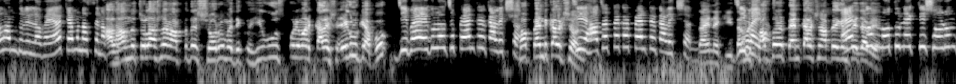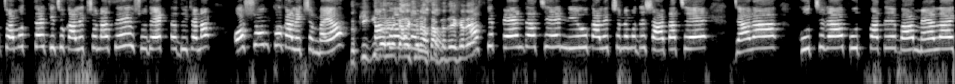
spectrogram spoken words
আলহামদুলিল্লাহ ভাইয়া কেমন আছেন আপনি? আলহামদুলিল্লাহ চলে আসলাম আপনাদের শোরুমে দেখো হিউজ পরিমাণ কালেকশন এগুলো কি আপু? জি ভাই এগুলো হচ্ছে প্যান্টের কালেকশন সব প্যান্ট কালেকশন জি টাকার প্যান্টের কালেকশন তাই নাকি? তার মানে সব ধরনের প্যান্ট কালেকশন আপনি এখানে পেয়ে একদম নতুন একটি শোরুম চমৎকার কিছু কালেকশন আছে। শুধু একটা দুইটা না অসংখ্য কালেকশন ভাইয়া। তো কি কি ধরনের কালেকশন আছে আপনাদের এখানে? আজকে প্যান্ট আছে নিউ কালেকশনের মধ্যে শার্ট আছে। যারা খুচরা ফুটপাতে বা মেলায়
